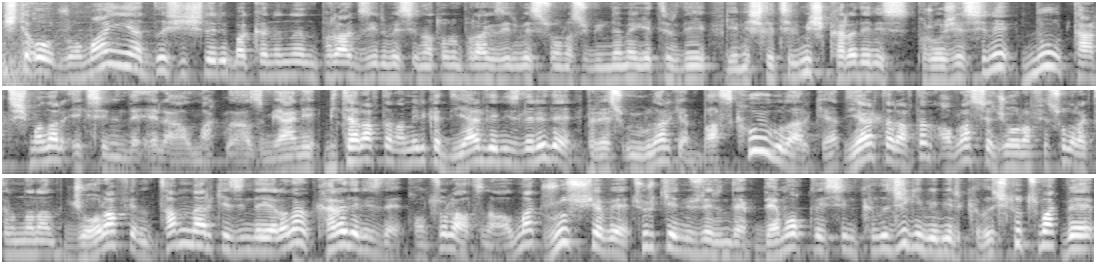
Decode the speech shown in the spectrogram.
İşte o Romanya Dışişleri Bakanı'nın Prag zirvesi, NATO'nun Prag zirvesi sonrası gündeme getirdiği genişletilmiş Karadeniz projesini bu tartışmalar ekseninde ele almak lazım. Yani bir taraftan Amerika diğer denizlere de pres uygularken, baskı uygularken diğer taraftan Avrasya coğrafyası olarak tanımlanan coğrafyanın tam merkezinde yer alan Karadeniz'de kontrol altına almak, Rusya ve Türkiye'nin üzerinde Demokles'in kılıcı gibi bir kılıç tutmak ve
